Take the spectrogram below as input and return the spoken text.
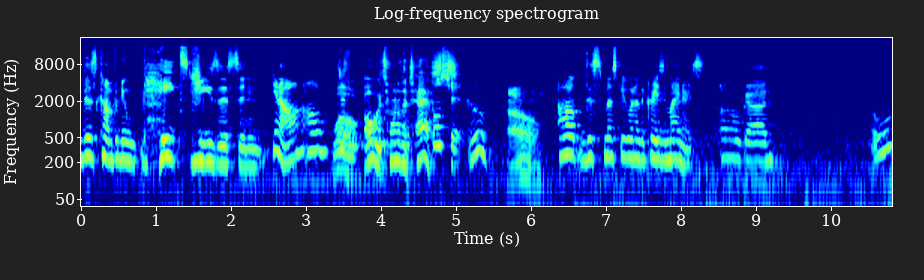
this company hates Jesus and you know all just Whoa! Oh, it's one of the tests. bullshit. Ooh, Oh. oh, this must be one of the crazy miners. Oh God. Ooh,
